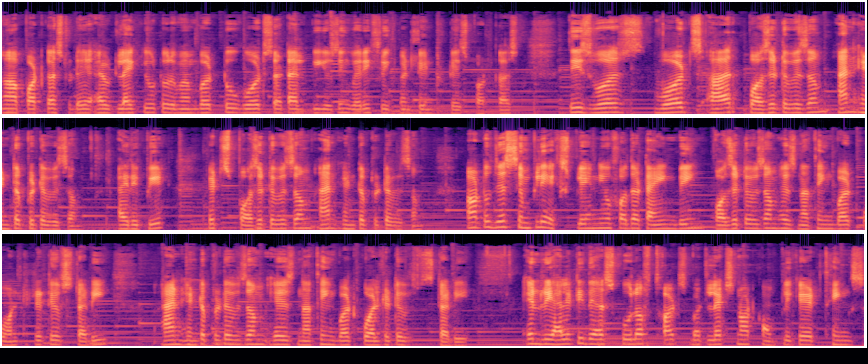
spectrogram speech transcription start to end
uh, podcast today, I would like you to remember two words that I'll be using very frequently in today's podcast. These words, words are positivism and interpretivism. I repeat, it's positivism and interpretivism. Now, to just simply explain you for the time being, positivism is nothing but quantitative study, and interpretivism is nothing but qualitative study. In reality, they are school of thoughts, but let's not complicate things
